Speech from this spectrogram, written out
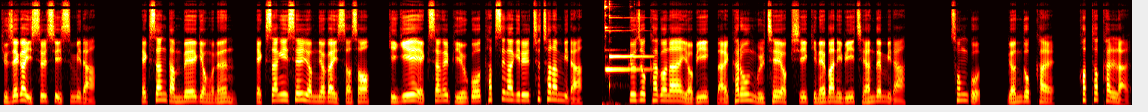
규제가 있을 수 있습니다. 액상 담배의 경우는 액상이 쓸 염려가 있어서 기기에 액상을 비우고 탑승하기를 추천합니다. 뾰족하거나 엽이 날카로운 물체 역시 기내 반입이 제한됩니다. 송곳, 면도칼, 커터칼날,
